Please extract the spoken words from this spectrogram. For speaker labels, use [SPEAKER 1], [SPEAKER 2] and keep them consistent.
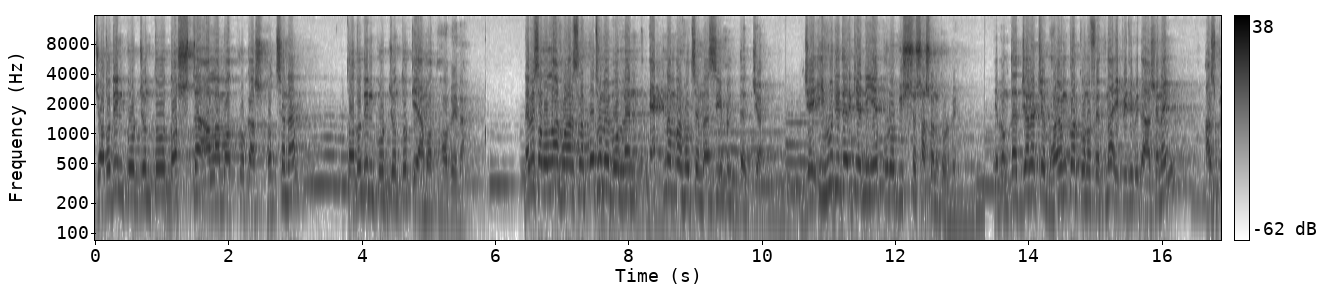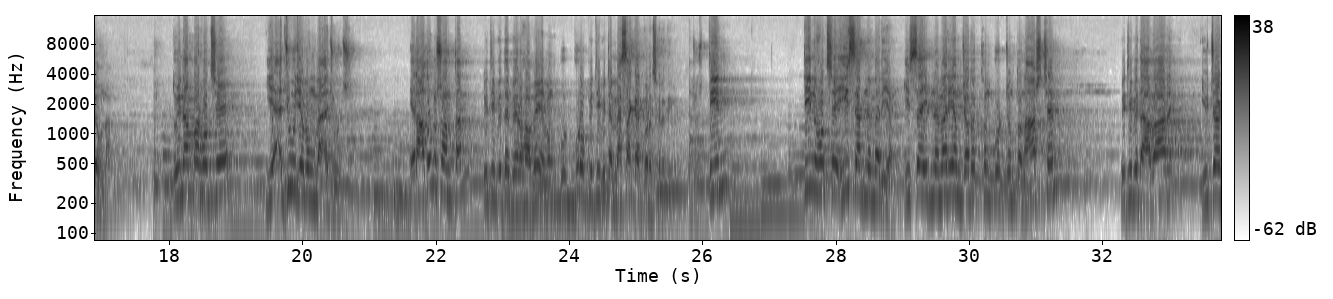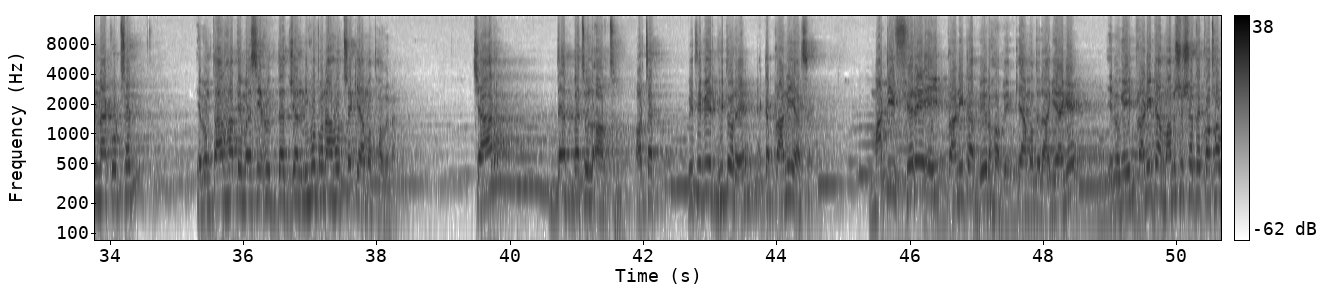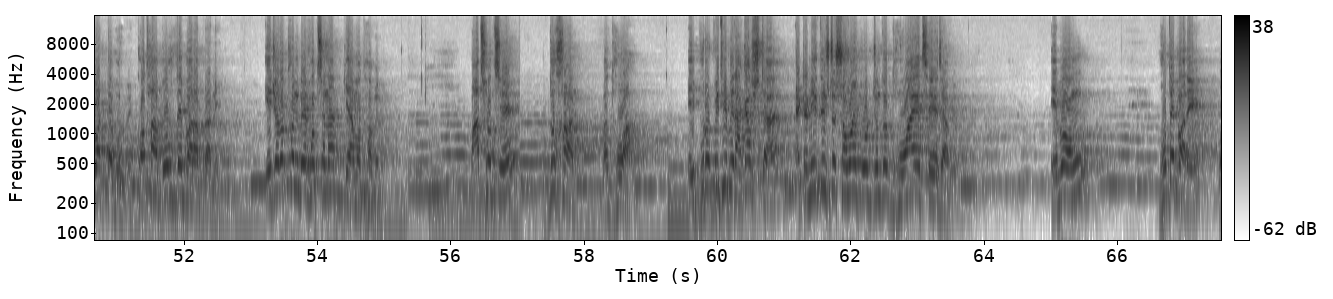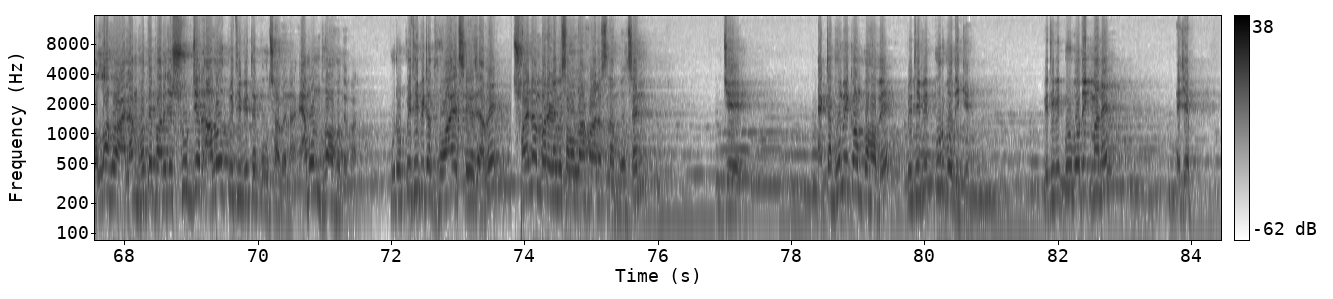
[SPEAKER 1] যতদিন পর্যন্ত দশটা আলামত প্রকাশ হচ্ছে না, ততদিন পর্যন্ত কেয়ামত হবে না। নবী সাল্লাম প্রথমে বললেন, এক নম্বর হচ্ছে মাসিহুদ্দাজ্জাল যে ইহুদিদেরকে নিয়ে পুরো বিশ্ব শাসন করবে। এবং দাজ্জালের চেয়ে ভয়ঙ্কর কোনো ফেতনা এই পৃথিবীতে আসে নাই, আসবেও না। দুই নাম্বার হচ্ছে ইয়াজুজ এবং মাজুজ। এর আদম সন্তান, পৃথিবীতে বের হবে এবং পুরো পৃথিবীটা ম্যাসাকার করে ছেড়ে দিবে। তিন তিন হচ্ছে ঈসা ইবনে মারিয়াম। ঈসা ইবনে মারিয়াম যতক্ষণ পর্যন্ত না আসছেন, পৃথিবীতে আবার ইউটার্ন না করছেন এবং তার হাতে মাসিহুদ্দাজ্জাল নিহত না হচ্ছে, কেয়ামত হবে না। চার, দাব্বাতুল অর্থ অর্থাৎ পৃথিবীর ভিতরে একটা প্রাণী আছে। মাটি ফেরে এই প্রাণীটা বের হবে কেয়ামতের আগে আগে এবং এই প্রাণীটা মানুষের সাথে কথাবার্তা বলবে। কথা বলতে পারা প্রাণী। এ যতক্ষণ বের হচ্ছে না, কেয়ামত হবে না। পাঁচ হচ্ছে দুখান বা ধোয়া। এই পুরো পৃথিবীর আকাশটা একটা নির্দিষ্ট সময় পর্যন্ত ধোঁয়ায় ছেয়ে যাবে। এবং হতে পারে আল্লাহ আলাম, হতে পারে যে সূর্যের আলো পৃথিবীতে পৌঁছাবে না। এমন ধোঁয়া হতে পারে। পুরো পৃথিবীটা ধোঁয়ায় ছেয়ে যাবে। ছয় নম্বরে নবী সাল্লাম বলছেন যে, একটা ভূমিকম্প হবে পৃথিবীর পূর্ব দিকে। পৃথিবীর পূর্ব দিক মানে এই যে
